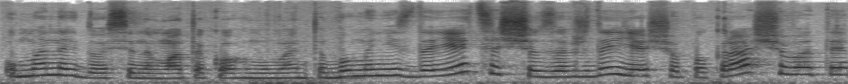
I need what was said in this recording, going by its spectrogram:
у мене й досі немає такого моменту, бо мені здається, що завжди є що покращувати.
